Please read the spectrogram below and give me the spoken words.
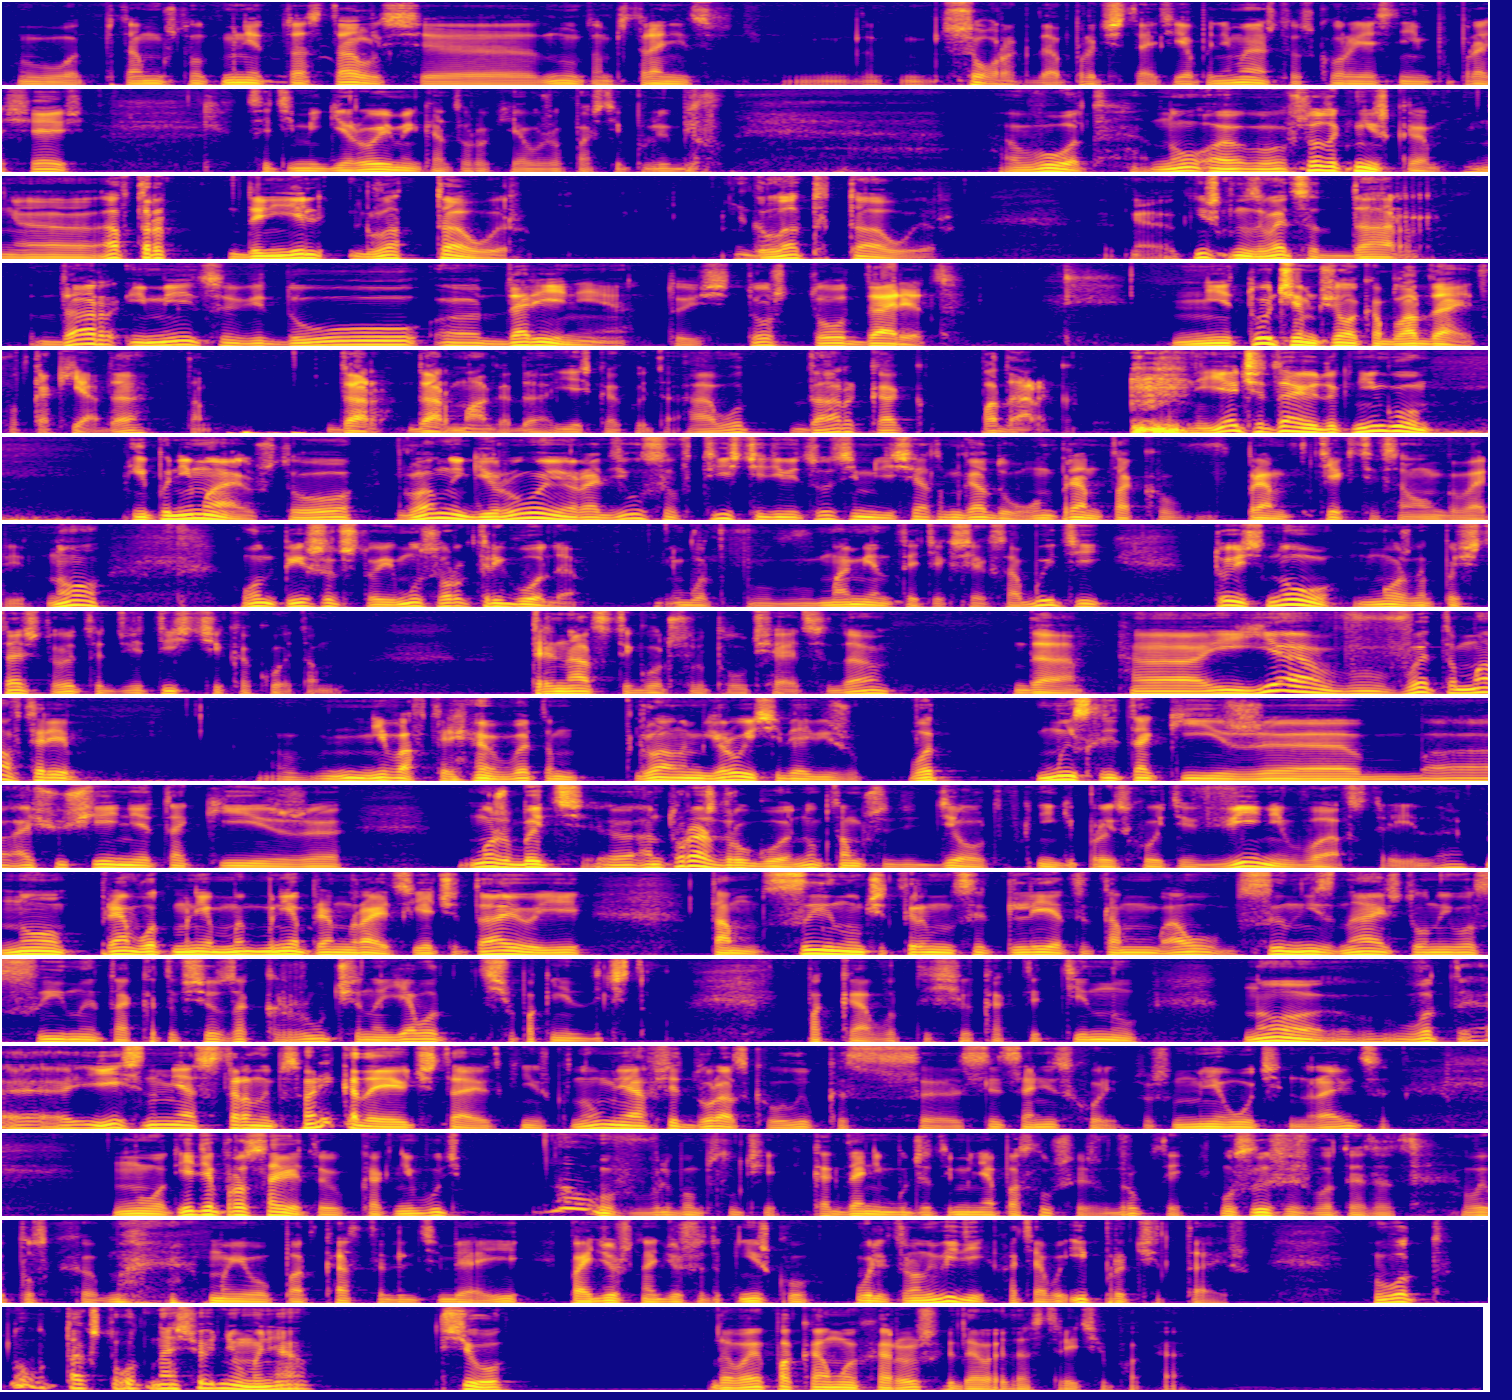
Вот, потому что вот мне тут осталось, э, ну, там, страниц 40, да, прочитать. Я понимаю, что скоро я с ними попрощаюсь, с этими героями, которых я уже почти полюбил. Вот. Ну, э, что за книжка? Э, автор Даниэль Глаттауэр. Глаттауэр. Книжка называется «Дар». Дар имеется в виду э, дарение, то есть то, что дарят. Не то, чем человек обладает, вот как я, да, там, дар, дар мага, да, есть какой-то, а вот дар как подарок. я читаю эту книгу и понимаю, что главный герой родился в 1970 году. Он прям так, прям в тексте в самом говорит. Но он пишет, что ему 43 года. Вот в момент этих всех событий, То есть, ну, можно посчитать, что это 2000 какой там, 13 год, что ли, получается, да? Да. А, и я в этом авторе, не в авторе, а в этом главном герое себя вижу. Вот мысли такие же, а, ощущения такие же. Может быть, э, антураж другой, ну, потому что дело в книге происходит в Вене, в Австрии, да. Но прям вот мне, мне прям нравится. Я читаю, и там сыну 14 лет, и там а сын не знает, что он его сын, и так это все закручено. Я вот еще пока не дочитал. Пока вот еще как-то тяну. Но вот э, если на меня со стороны посмотреть, когда я ее читаю, эту книжку, ну, у меня вообще дурацкая улыбка с, с лица не сходит, потому что мне очень нравится. Ну, вот. Я тебе просто советую как-нибудь, ну, в любом случае, когда-нибудь же ты меня послушаешь, вдруг ты услышишь вот этот выпуск моего подкаста для тебя и пойдешь, найдешь эту книжку в электронном виде хотя бы и прочитаешь. Вот, ну, так что вот на сегодня у меня все. Давай пока, мой хороший, давай до встречи, пока.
